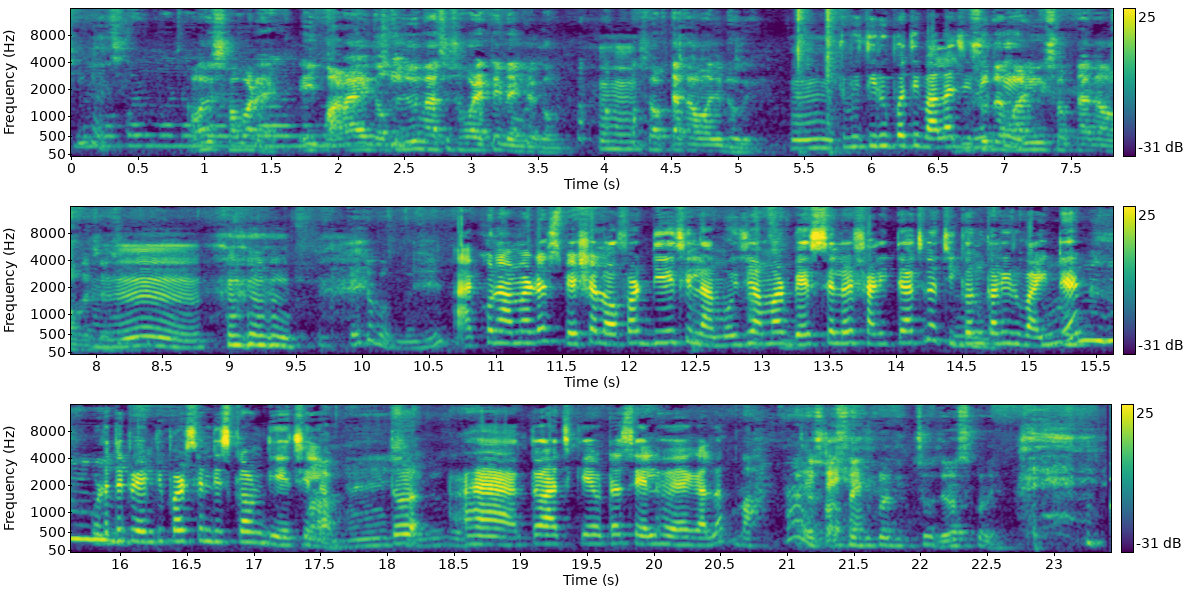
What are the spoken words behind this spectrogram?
ঠিক আছে। আমাদের সবার এক। এই পাড়ায় যতজন আছে সবার একটাই ব্যাংক অ্যাকাউন্ট সব টাকা আমাদের ঢোকে। তুমি তিরুপতি বালাজি নাকি? সব টাকা আমার কাছে এখন আমরা একটা স্পেশাল অফার দিয়েছিলাম। ওই যে আমার বেস্ট সেলার শাড়িটা আছে না চিকন কারির হোয়াইটের ওটাতে টোয়েন্টি পার্সেন্ট ডিসকাউন্ট দিয়েছিলাম। হ্যাঁ, তো হ্যাঁ তো আজকে ওটা সেল হয়ে গেল। বাহ কি করে দিচ্ছ? জেরক্স করে?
